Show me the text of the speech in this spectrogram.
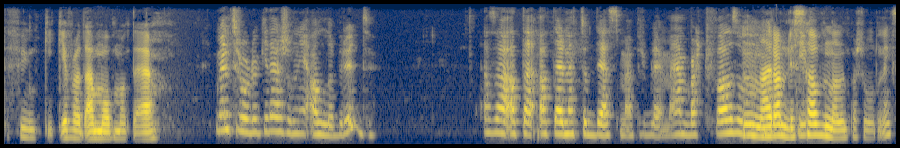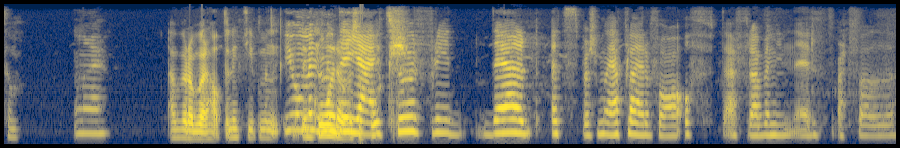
det funker ikke, for at jeg må på en måte Men tror du ikke det er sånn i alle brudd? Altså at det, at det er nettopp det som er problemet. I hvert fall sånn mm, Jeg har aldri savna den personen, liksom. Nei. Jeg har bare, hatt det litt kjipt, men Jo, det men, går men det over så jeg fort. tror, fordi det er et spørsmål jeg pleier å få ofte fra venninner, i hvert fall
